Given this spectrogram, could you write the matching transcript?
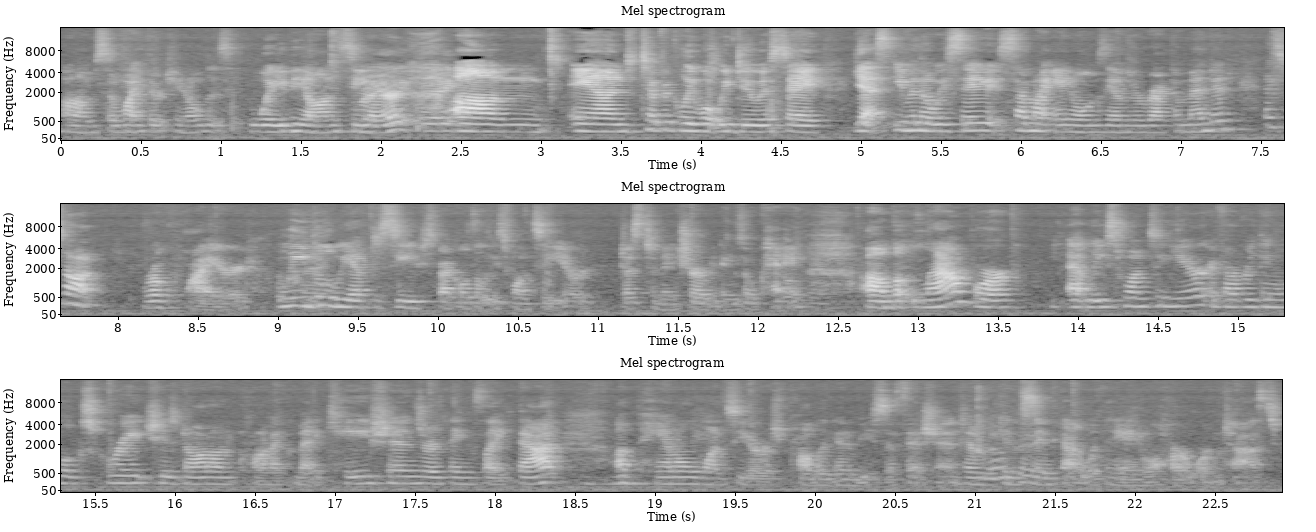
Um, so my 13 year old is way beyond senior. Right, right. Um, and typically, what we do is say, yes, even though we say semi annual exams are recommended, it's not required. Legally, we have to see speckles at least once a year just to make sure everything's okay. Um, but lab work, at least once a year, if everything looks great, she's not on chronic medications or things like that, a panel once a year is probably going to be sufficient. And we can sync that with an annual heartworm test.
